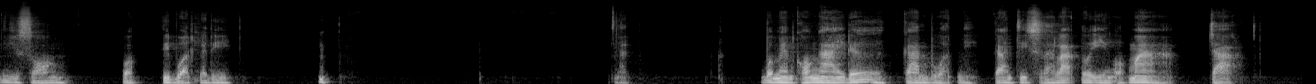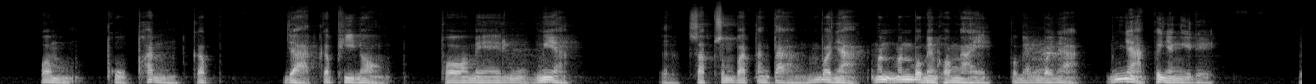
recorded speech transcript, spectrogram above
นี่สอง ที่บวชก็ดีบ่แม่นของง่ายเด้อการบวชนี่ การที่สละตัวเองออกมาจากความผูกพันกับญาติกับพี่น้องพ่อแม่ลูกเมียทรัพย์สมบัติต่าง ๆ มันบ่ยาก มันมันบ่แม่นของง่ายบ่แม่นมันบ่ยาก มันยากคือหยังนี้เด้อ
